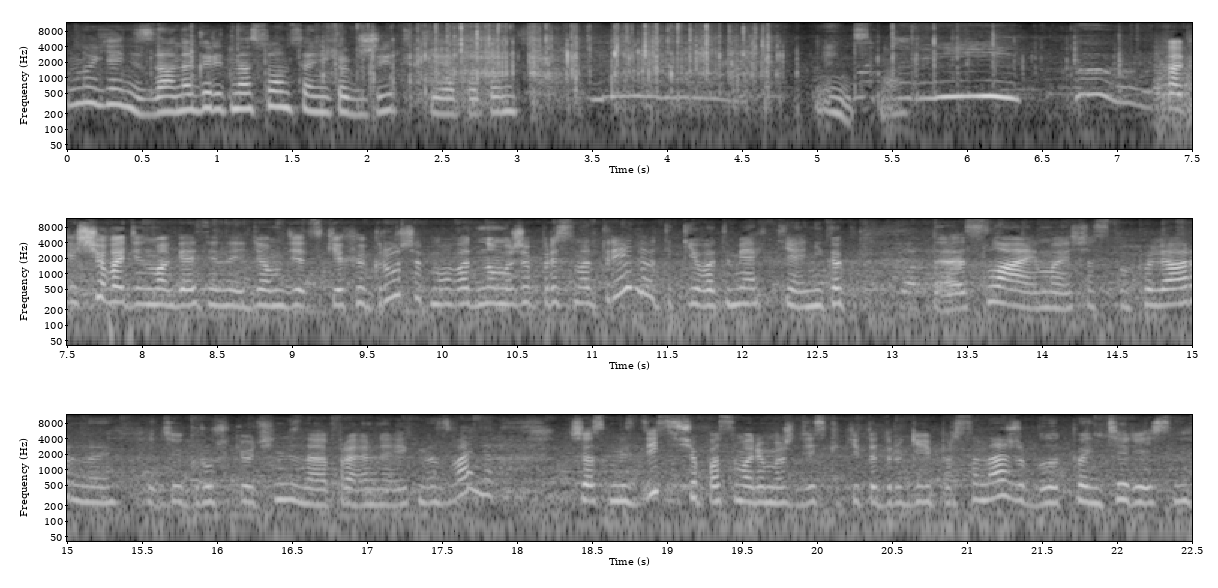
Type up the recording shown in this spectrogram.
Ну, я не знаю. Она говорит, на солнце они как жидкие, а потом... Я не знаю. Так, еще в один магазин идем детских игрушек. Мы в одном уже присмотрели. Вот такие вот мягкие, они как э, слаймы. Сейчас популярны эти игрушки. Очень не знаю правильно их название. Сейчас мы здесь еще посмотрим, может здесь какие-то другие персонажи будут поинтереснее.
